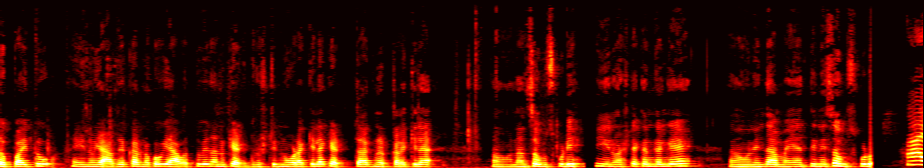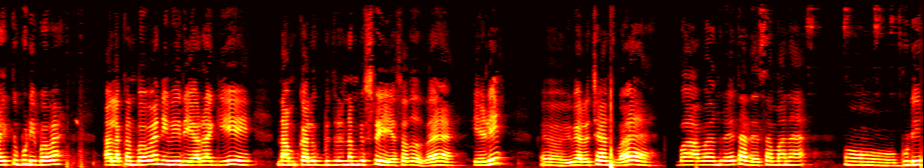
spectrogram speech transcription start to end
ತಪ್ಪಾಯಿತು. ಇನ್ನು ಯಾವುದೇ ಕಾರಣಕ್ಕೂ ಯಾವತ್ತೂ ನಾನು ಕೆಟ್ಟ ದೃಷ್ಟಿ ನೋಡೋಕ್ಕಿಲ್ಲ ಕೆಟ್ಟದಾಗಿ ನಡ್ಕೊಳಕ್ಕಿಲ್ಲ. ನಾನು ಸಂಸ್ಬಿಡಿ ನೀನು ಅಷ್ಟೇ ಕನ್ಗಂಗೆ ನಿಂದ ಅಮ್ಮಯ್ಯ ಅಂತೀನಿ ಸಂಸ್ಬಿಡು ಬಿಡಿ ಬಾವ. ಅಲ್ಲಕ್ಕನ್ ಬಾವ, ನೀವು ಹಿರಿಯರಾಗಿ ನಮ್ಮ ಕಾಲಕ್ಕೆ ಬಿದ್ರೆ ನಮ್ಗೆ ಶ್ರೇಯಸ್ ಅದದ ಹೇಳಿ. ಇವೆಲ್ಲ ಚಂದವಾ ಬಾವ ಅಂದ್ರೆ ತಲೆ ಸಮಾನ. ಹ್ಞೂ, ಬಿಡಿ.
